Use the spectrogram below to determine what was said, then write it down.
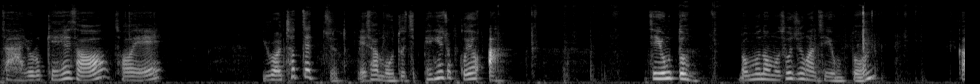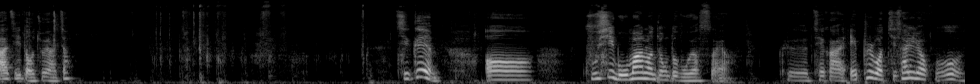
자, 이렇게 해서 저의 6월 첫째 주 예산 모두 집행해줬고요. 아, 제 용돈. 너무너무 소중한 제 용돈까지 넣어줘야죠. 지금, 어, 95만원 정도 모였어요. 그, 제가 애플워치 사려고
